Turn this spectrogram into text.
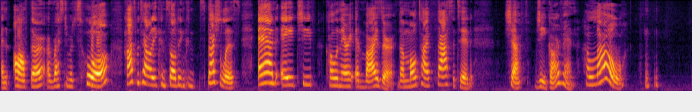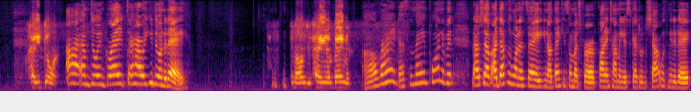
an author, a restaurateur, hospitality consulting specialist, and a chief culinary advisor, the multifaceted chef G. Garvin. Hello. How you doing? I am doing great. Sir. How are you doing today? You know, I'm just hanging and banging. All right, that's the main point of it. Now, Chef, I definitely want to say, you know, thank you so much for finding time in your schedule to chat with me today.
